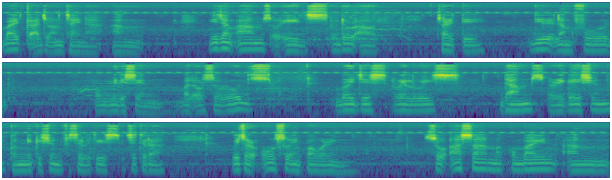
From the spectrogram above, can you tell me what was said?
Bayad kaadyo ang China. Ang ijang arms o AIDS o dole out charity dili lang food o medicine but also roads bridges railways dams irrigation communication facilities etc which are also empowering. So asa mag-combine ang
